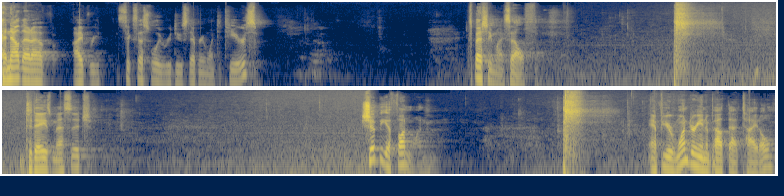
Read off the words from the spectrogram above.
And now that I've, I've re- successfully reduced everyone to tears, especially myself, today's message should be a fun one. If you're wondering about that title,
